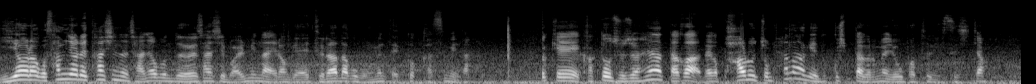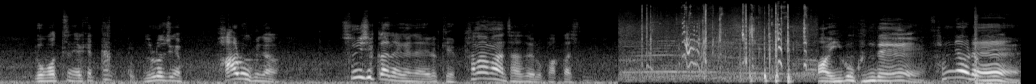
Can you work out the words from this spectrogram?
2열하고 3열에 타시는 자녀분들 사실 멀미나 이런 게 덜하다고 보면 될 것 같습니다. 이렇게 각도 조절해 놨다가 내가 바로 좀 편하게 눕고 싶다 그러면 요 버튼 있으시죠? 요 버튼 이렇게 딱 눌러주면 바로 그냥 순식간에 그냥 이렇게 편안한 자세로 바꿔줍니다. 아 이거 근데 3열에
